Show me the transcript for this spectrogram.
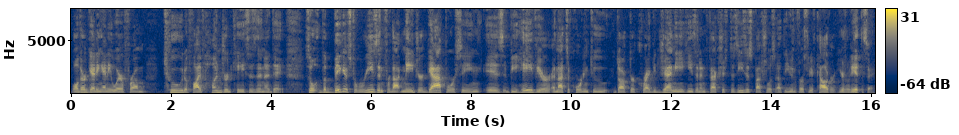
while they're getting anywhere from two to five hundred cases in a day. So the biggest reason for that major gap we're seeing is behavior, and that's according to Dr. Craig Jenne. He's an infectious diseases specialist at the University of Calgary. Here's what he had to say.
